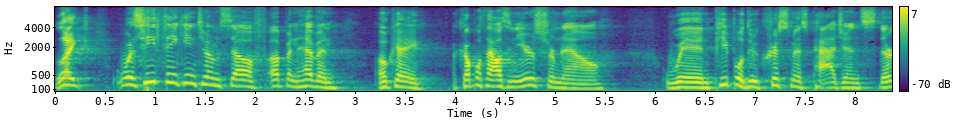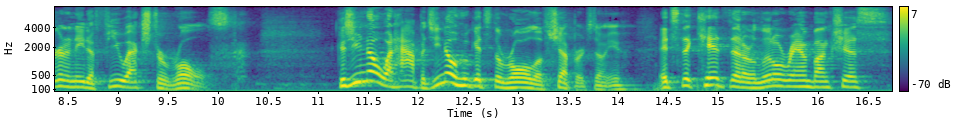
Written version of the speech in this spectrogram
Like, was he thinking to himself up in heaven, okay, a couple thousand years from now, when people do Christmas pageants, they're going to need a few extra roles? Because you know what happens. You know who gets the role of shepherds, don't you? It's the kids that are a little rambunctious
